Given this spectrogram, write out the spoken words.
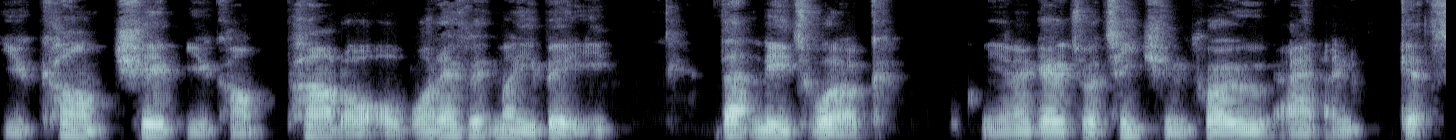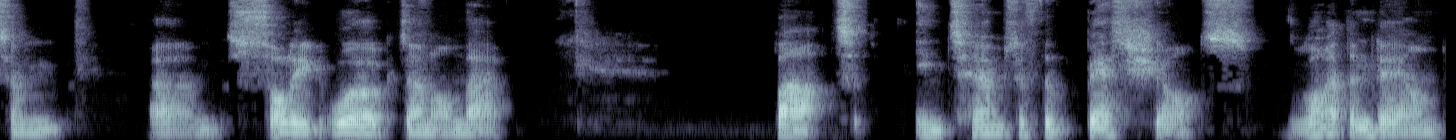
you can't chip, you can't putt, or, or whatever it may be, that needs work. You know, go to a teaching pro and, and get some um, solid work done on that. But in terms of the best shots, write them down.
